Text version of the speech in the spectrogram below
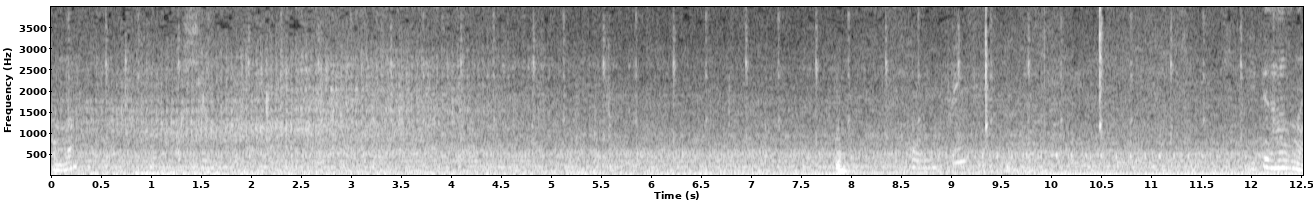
Кому? В принципі. І підгазни.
